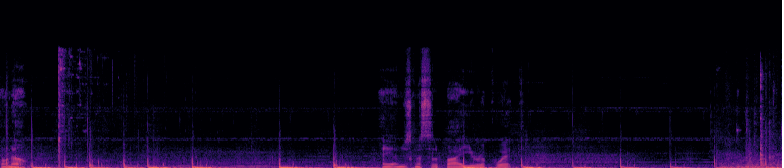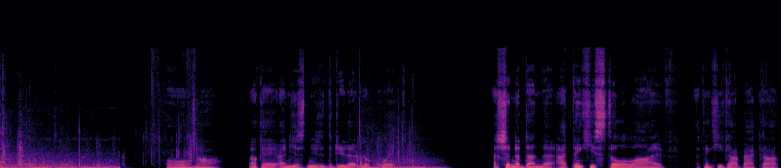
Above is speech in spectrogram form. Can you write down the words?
Oh no. Hey, I'm just gonna slip by you real quick. Oh no. Okay, I just needed to do that real quick. I shouldn't have done that. I think he's still alive. I think he got back up.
